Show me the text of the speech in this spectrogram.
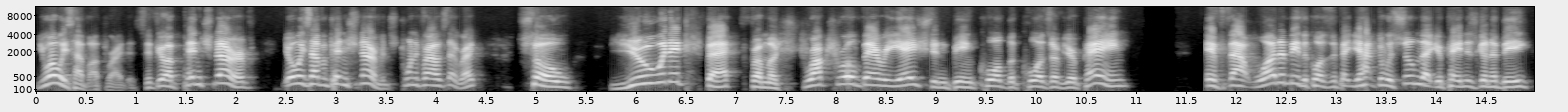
you always have arthritis. If you have pinched nerve, you always have a pinched nerve. It's 24 hours a day, right? So you would expect from a structural variation being called the cause of your pain, if that were to be the cause of the pain, you have to assume that your pain is going to be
